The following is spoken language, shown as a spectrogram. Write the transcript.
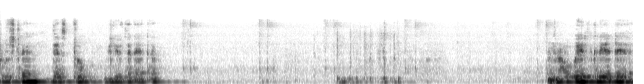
to string this to view the data now we'll create a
